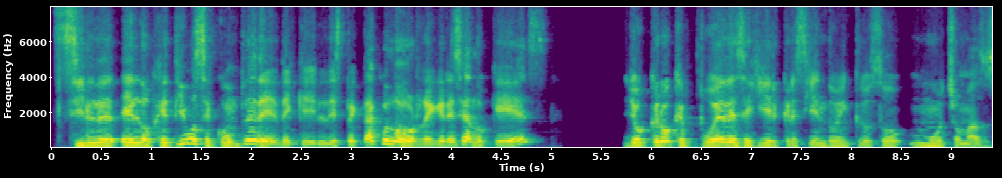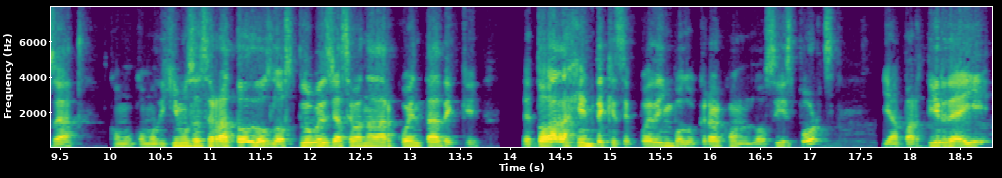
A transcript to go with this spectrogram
si el objetivo se cumple de, de que el espectáculo regrese a lo que es, yo creo que puede seguir creciendo incluso mucho más. O sea, como, como dijimos hace rato, los, los clubes ya se van a dar cuenta de que de toda la gente que se puede involucrar con los esports y a partir de ahí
